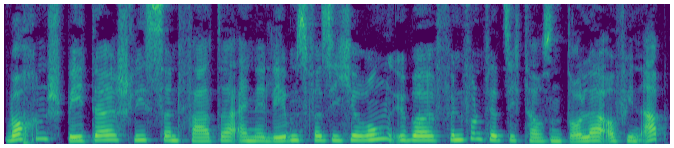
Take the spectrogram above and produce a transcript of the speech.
Wochen später schließt sein Vater eine Lebensversicherung über 45.000 Dollar auf ihn ab,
